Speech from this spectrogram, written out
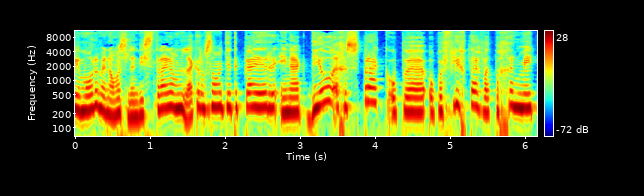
Goeiemôre, my naam is Lindie Strydom. Lekker om saam met jou te kuier en ek deel 'n gesprek op 'n op 'n vliegtyg wat begin met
